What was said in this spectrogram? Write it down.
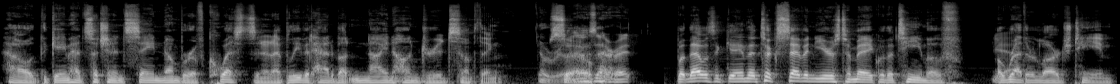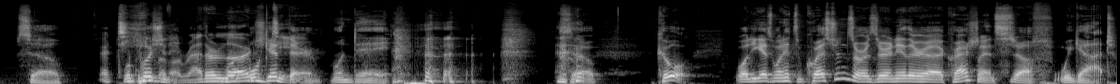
how the game had such an insane number of quests in it. I believe it had about 900 something. Oh, really? So- Is that right? But that was a game that took seven years to make with a team of a rather large team. So A team pushing of a it. rather we'll, large we'll get team. there one day. so cool. Well, do you guys want to hit some questions, or is there any other uh, Crashland stuff we got?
